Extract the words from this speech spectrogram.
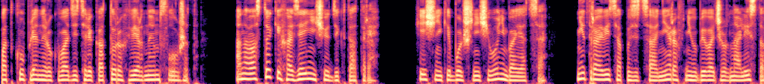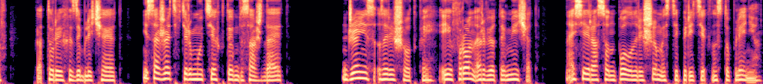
подкупленные руководители которых верно им служат. А на Востоке хозяйничают диктаторы. Хищники больше ничего не боятся. Не травить оппозиционеров, не убивать журналистов, которые их изобличают, не сажать в тюрьму тех, кто им досаждает. Дженнис за решеткой, и Фрон рвет и мечет. На сей раз он полон решимости перейти к наступлению.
